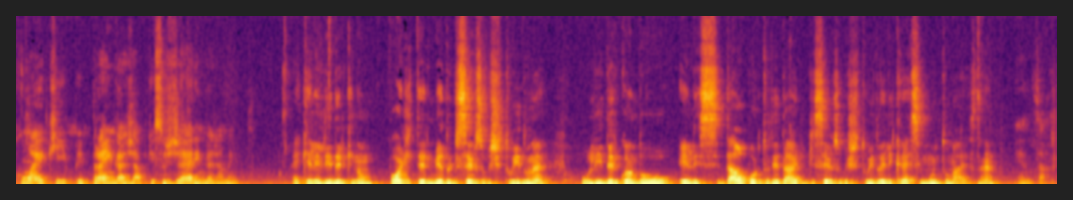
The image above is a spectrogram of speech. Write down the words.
com a equipe para engajar, porque isso gera engajamento. É aquele líder que não pode ter medo de ser substituído, né? O líder, quando ele se dá a oportunidade de ser substituído, ele cresce muito mais, né? Exato.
